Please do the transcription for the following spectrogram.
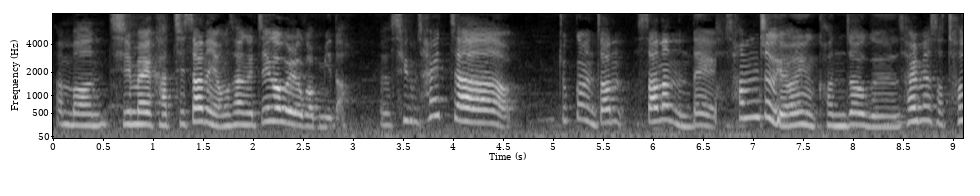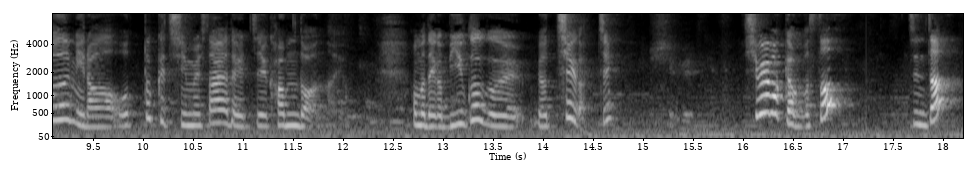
한번 짐을 같이 싸는 영상을 찍어보려고 합니다. 그래서 지금 살짝 조금은 짠, 싸놨는데 3주 여행 간 적은 살면서 처음이라 어떻게 짐을 싸야 될지 감도 안 나요. 어머 내가 미국을 며칠 갔지? 10일. 10일밖에 안 갔어? 진짜?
